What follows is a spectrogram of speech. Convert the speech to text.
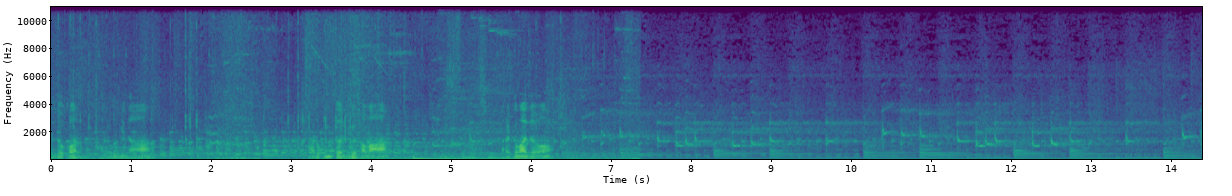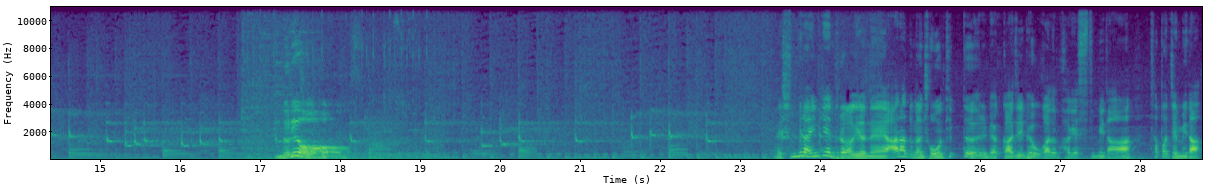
무조건 바로 옵니다. 바로 공 써주고 점화 깔끔하죠 느려 네, 신비라 인게임 들어가기 전에 알아두면 좋은 팁들 몇 가지 배우고 가도록 하겠습니다. 첫 번째입니다.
